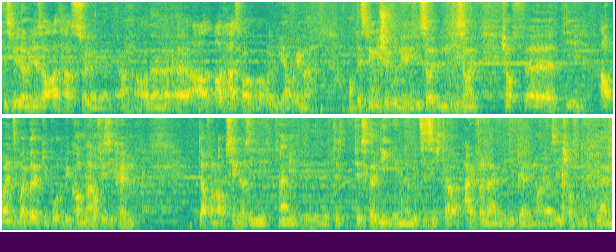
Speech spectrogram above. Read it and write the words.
das würde dann wieder so Arthouse-Thriller werden, ja. Oder äh, Art- Arthouse-Horror oder wie auch immer. Und deswegen ist schon gut, nee, die sollten, die sollen, ich hoffe, äh, die, auch wenn sie mal Geld geboten bekommen, ich hoffe, sie können davon absehen, dass sie die, äh, das, das Geld nicht nehmen, damit sie sich da einverleiben in die Berlinale. Also ich hoffe, die bleiben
